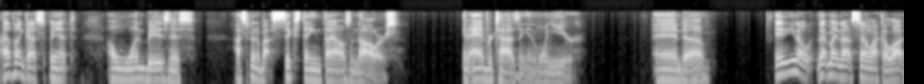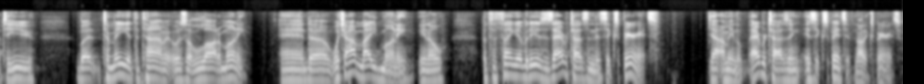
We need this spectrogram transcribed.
I think I spent on one business, I spent about $16,000 in advertising in one year. And, uh, and you know, that may not sound like a lot to you, but to me at the time, it was a lot of money. And, uh, which I made money, you know, but the thing of it is, is advertising is experience. Yeah. I mean, advertising is expensive, not experience.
